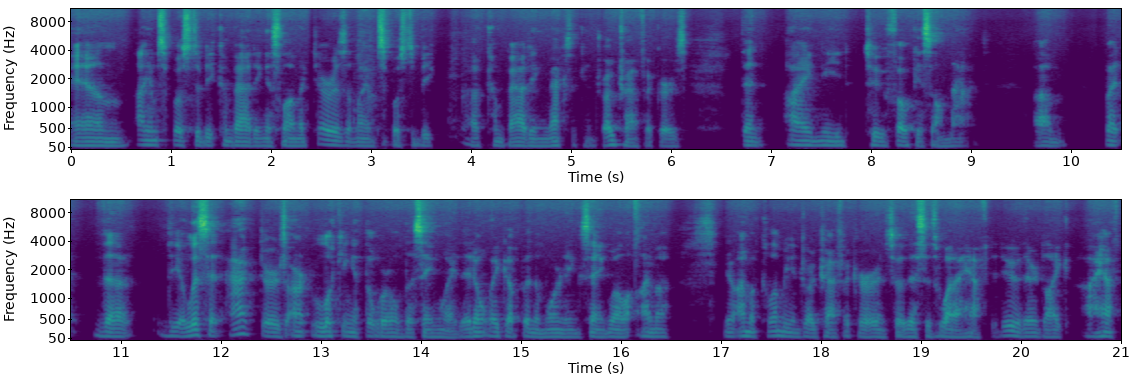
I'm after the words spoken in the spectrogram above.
am I am supposed to be combating Islamic terrorism. I am supposed to be uh, combating Mexican drug traffickers. Then I need to focus on that. Um, but the the illicit actors aren't looking at the world the same way. They don't wake up in the morning saying, "Well, I'm a you know I'm a Colombian drug trafficker, and so this is what I have to do." They're like, "I have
